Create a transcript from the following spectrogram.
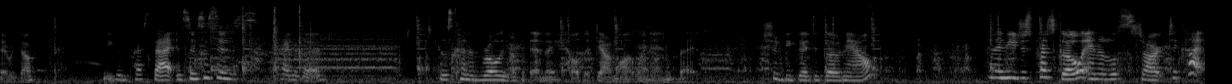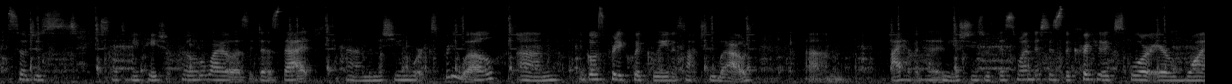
there we go. You can press that, and since this is kind of a, it was kind of rolling up at the end. I held it down while it went in, but should be good to go now. And then you just press go, and it'll start to cut. So just just have to be patient for a little while as it does that. Um, the machine works pretty well. Um, it goes pretty quickly and it's not too loud. Um, I haven't had any issues with this one. This is the Cricut Explore Air 1.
